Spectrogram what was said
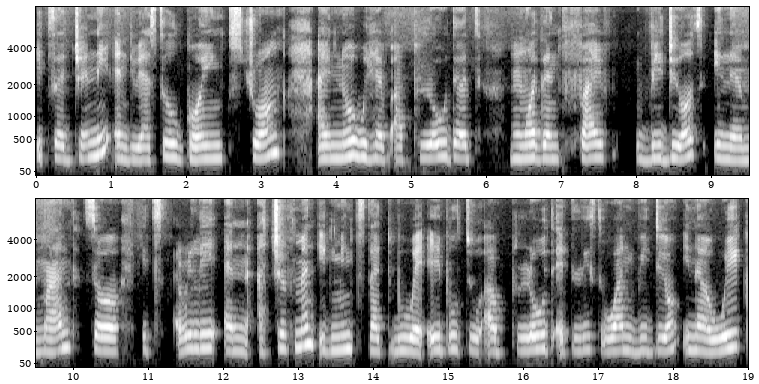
It's a journey and we are still going strong. I know we have uploaded more than five videos in a month so it's really an achievement. It means that we were able to upload at least one video in a week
